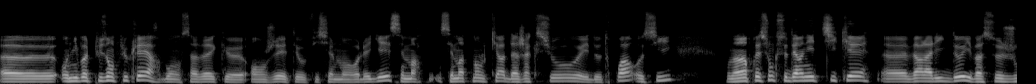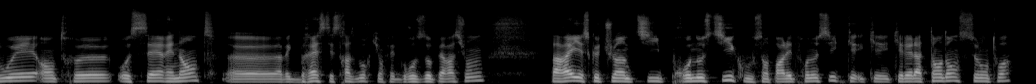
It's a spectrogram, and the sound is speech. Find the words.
Euh, on y voit de plus en plus clair. Bon, on savait que Angers était officiellement relégué. C'est, maintenant le cas d'Ajaccio et de Troyes aussi. On a l'impression que ce dernier ticket euh, vers la Ligue 2, il va se jouer entre Auxerre et Nantes, euh, avec Brest et Strasbourg qui ont fait de grosses opérations. Pareil, est-ce que tu as un petit pronostic ou sans parler de pronostic, quelle est la tendance selon toi?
